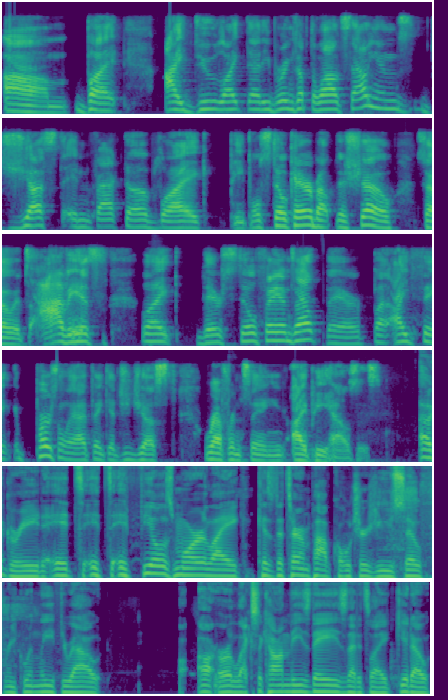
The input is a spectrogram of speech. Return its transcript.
Um, but I do like that he brings up the Wild Stallions just in fact of like people still care about this show. So it's obvious like there's still fans out there, but I think personally I think it's just referencing IP houses. Agreed. It's it's it feels more like because the term pop culture is used so frequently throughout our, our, lexicon these days that it's like you know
